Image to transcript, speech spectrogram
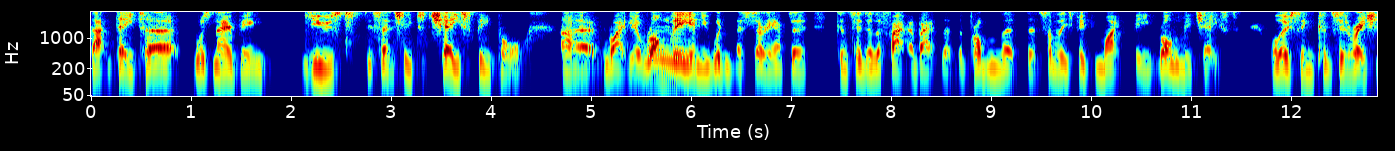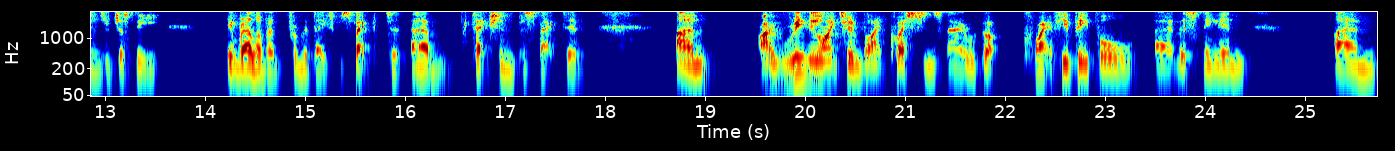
that data was now being used essentially to chase people uh, rightly or wrongly, and you wouldn't necessarily have to consider the fact about that the problem that, that some of these people might be wrongly chased. All those things considerations would just be irrelevant from a data perspective, um, protection perspective. Um, I'd really like to invite questions now. We've got quite a few people uh, listening in um,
